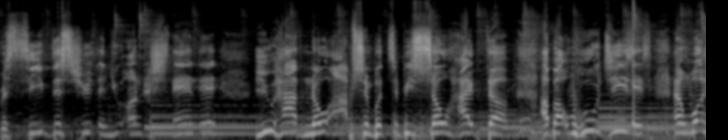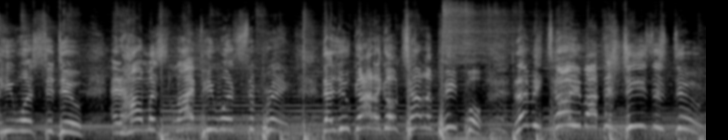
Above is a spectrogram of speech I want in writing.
received this truth and you understand it, you have no option but to be so hyped up about who Jesus is and what he wants to do and how much life he wants to bring that you gotta go telling people, let me tell you about this Jesus dude.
